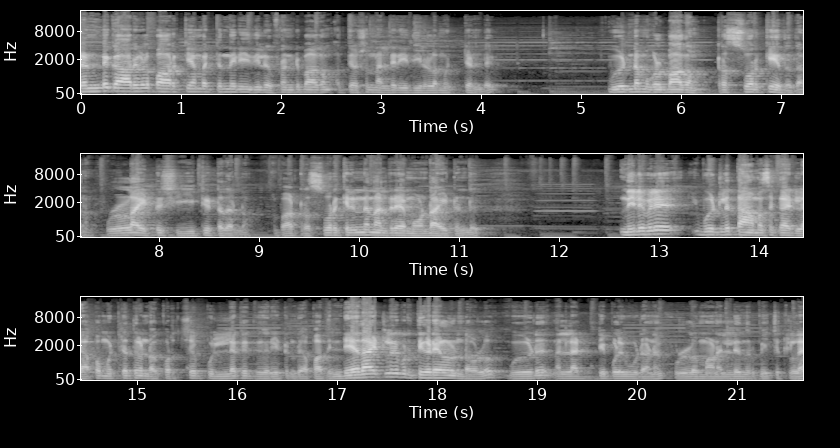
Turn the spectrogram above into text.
രണ്ട് കാറുകൾ പാർക്ക് ചെയ്യാൻ പറ്റുന്ന രീതിയിൽ ഫ്രണ്ട് ഭാഗം അത്യാവശ്യം നല്ല രീതിയിലുള്ള മുറ്റുണ്ട്. വീടിന്റെ മുകൾ ഭാഗം ഡ്രസ് വർക്ക് ചെയ്തതാണ്. ഫുള്ളായിട്ട് ഷീറ്റ് ഇട്ടതാണ്. അപ്പോൾ ആ ഡ്രസ് വർക്കിന് തന്നെ നല്ലൊരു എമൗണ്ട് ആയിട്ടുണ്ട്. നിലവിൽ വീട്ടിൽ താമസക്കാരില്ല. അപ്പോൾ മുറ്റത്ത് കണ്ടോ കുറച്ച് പുല്ലൊക്കെ കയറിയിട്ടുണ്ട് അപ്പോൾ അതിന്റേതായിട്ടുള്ളൊരു വൃത്തികേടുകൾ ഉണ്ടാവുള്ളൂ. വീട് നല്ല അടിപൊളി വീടാണ്. ഫുള്ള് മണലിൽ നിർമ്മിച്ചിട്ടുള്ള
